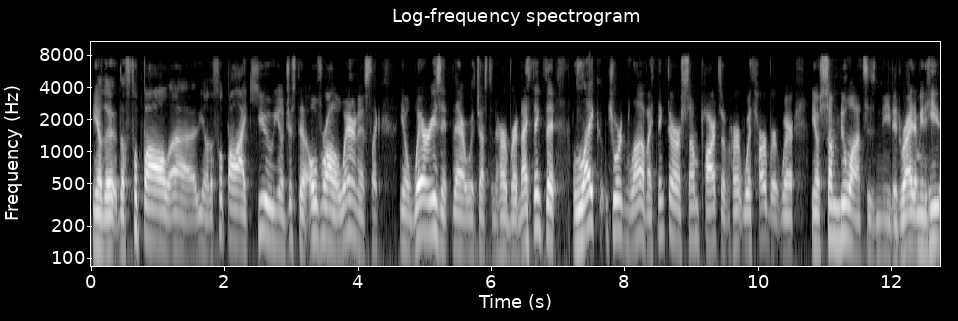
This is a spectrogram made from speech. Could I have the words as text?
you know the the football, uh, you know the football IQ, you know just the overall awareness. Like you know where is it there with Justin Herbert? And I think that like Jordan Love, I think there are some parts of her with Herbert where you know some nuance is needed, right? I mean, he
